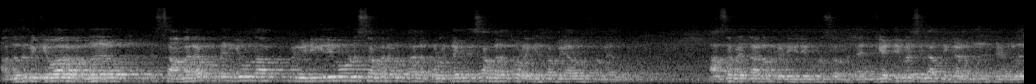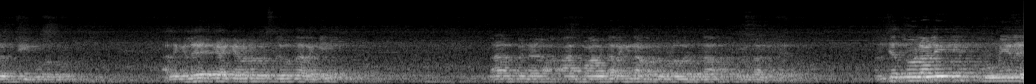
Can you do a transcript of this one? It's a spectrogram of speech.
അന്നത്തെ മിക്കവാറും അന്ന് സമരം എനിക്ക് തോന്നുന്ന ഡിഗ്രി ബോർഡ് സമരം അല്ല പോളിടെക്നിക് സമരം തുടങ്ങിയ സമയമാവുന്ന സമയം ആ സമയത്താണ് ഒരു ഡിഗ്രി ബോർഡ് സമരം. എൻ കെ ടി ബസ്സിൽ അധികടന്ന് ഞങ്ങൾ ടീം വന്നു അല്ലെങ്കിൽ കെ കെ വയുടെ ബസ്സിൽ വന്ന് ഇറങ്ങി പിന്നെ ആത്മാവിൽ ഇറങ്ങി നടന്നുകൊണ്ട് വരുന്ന ഒരു കാലത്ത്. തൊഴിലാളി യൂണിയന്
